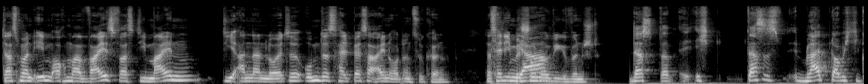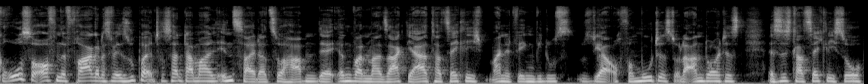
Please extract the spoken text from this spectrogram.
dass man eben auch mal weiß, was die meinen, die anderen Leute, um das halt besser einordnen zu können. Das hätte ich mir Ja. schon irgendwie gewünscht. das, das, ich, das ist, bleibt, glaube ich, die große offene Frage. Das wäre super interessant, da mal einen Insider zu haben, der irgendwann mal sagt, ja, tatsächlich, meinetwegen, wie du es ja auch vermutest oder andeutest, es ist tatsächlich so,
